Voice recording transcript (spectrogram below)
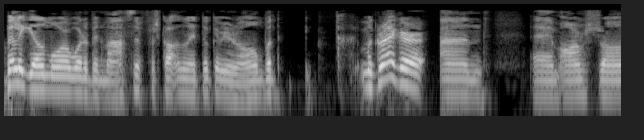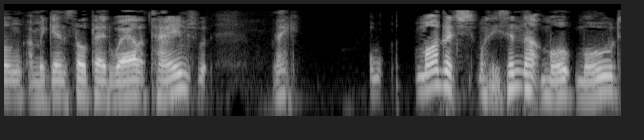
Billy Gilmour would have been massive for Scotland. Don't get me wrong, but McGregor and um, Armstrong and McGinn still played well at times. But like Modric, when he's in that mo- mode,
